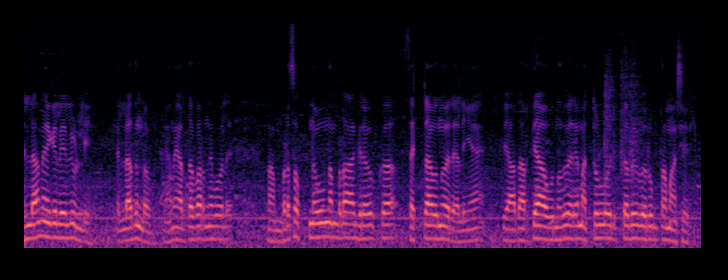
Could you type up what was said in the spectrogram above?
എല്ലാ മേഖലയിലും ഇല്ലേ എല്ലാതും ഉണ്ടാവും. ഞാൻ നേരത്തെ പറഞ്ഞ പോലെ നമ്മുടെ സ്വപ്നവും നമ്മുടെ ആഗ്രഹമൊക്കെ സെറ്റാവുന്നവരെ അല്ലെങ്കിൽ യാഥാർത്ഥ്യമാവുന്നത് വരെ മറ്റുള്ളവർക്കത് വെറും തമാശയായിരിക്കും.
